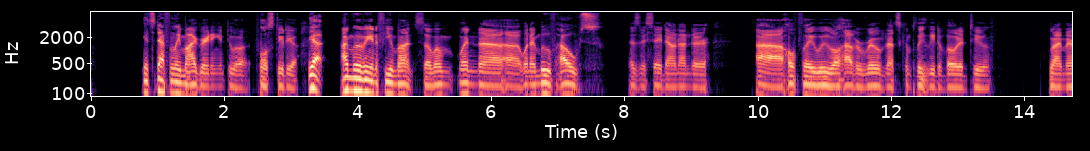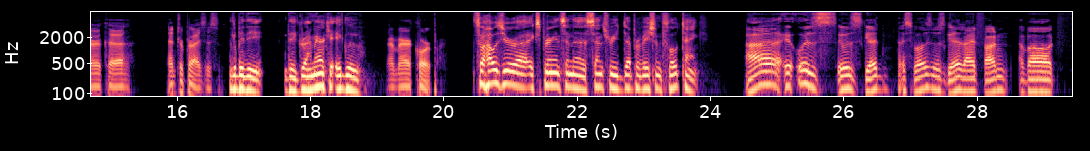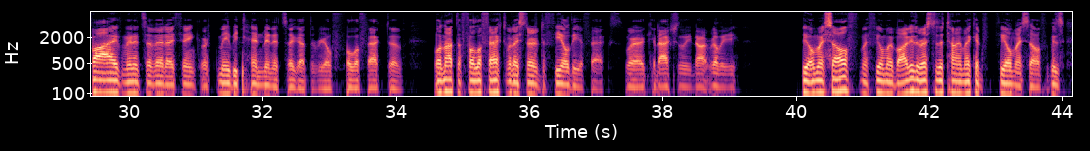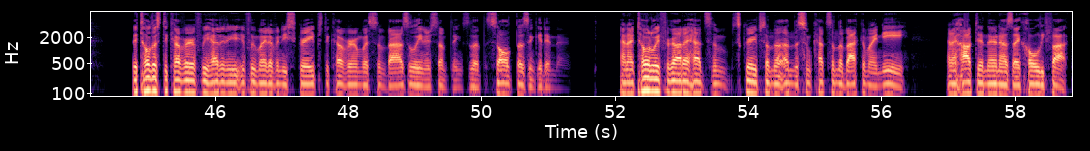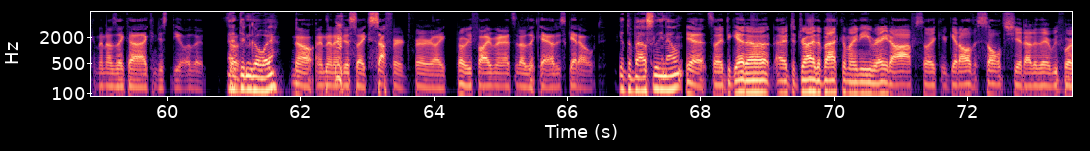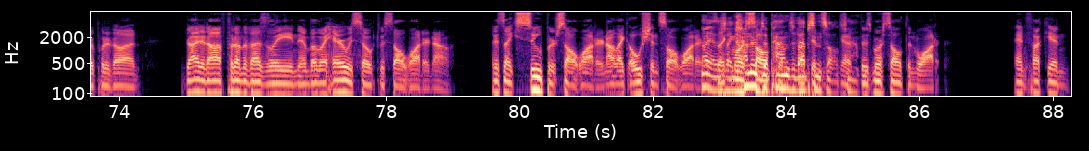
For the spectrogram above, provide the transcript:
it's definitely migrating into a full studio. Yeah. I'm moving in a few months, so when when uh, uh, when I move house, as they say down under, uh, hopefully we will have a room that's completely devoted to Grimerica Enterprises, It'll be the the Grimerica Igloo. Grimericorp. So, how was your uh, experience in the sensory deprivation float tank? Uh, it was it was good. I suppose it was good. I had fun. About five minutes of it, I think, or maybe ten minutes, I got the real full effect of. Well, not the full effect, but I started to feel the effects where I could actually not really feel myself, I feel my body. The rest of the time, I could feel myself because they told us to cover if we had any, if we might have any scrapes, to cover them with some Vaseline or something, so that the salt doesn't get in there and I totally forgot I had some scrapes on the on the some cuts on the back of my knee, and I hopped in there and I was like, "Holy fuck!" And then I was like, ah, "I can just deal with it." So, That didn't go away. no, and then I just like suffered for like probably five minutes, and I was like, "Okay, I'll just get out." Get the Vaseline out. Yeah, so I had to get out. I had to dry the back of my knee right off so I could get all the salt shit out of there before I put it on. Dried it off, put on the Vaseline, and but my hair was soaked with salt water now. And it's like super salt water, not like ocean salt water. Oh yeah, It's there's like, more hundreds salt of pounds of fucking- Epsom salts. yeah, Yeah. there's more salt than water. And fucking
